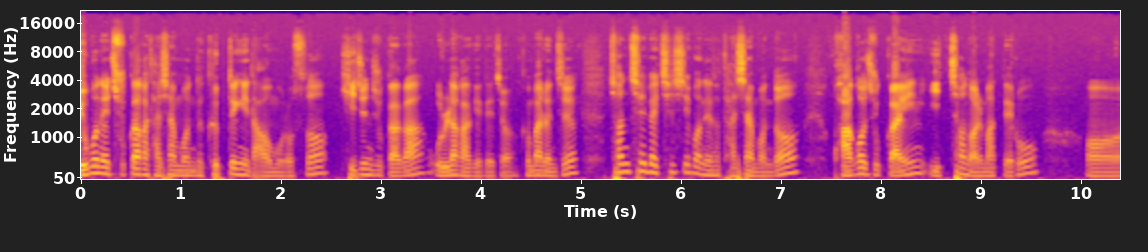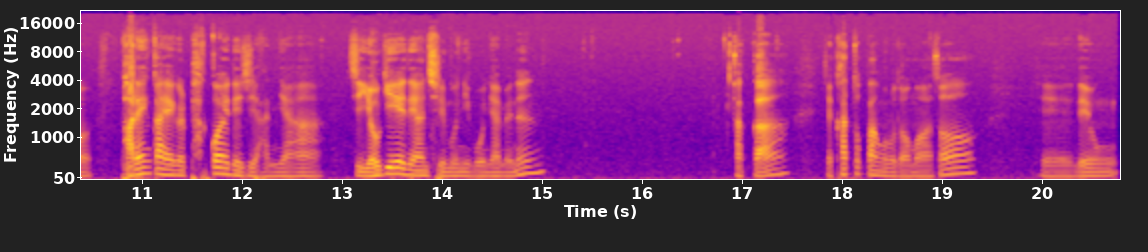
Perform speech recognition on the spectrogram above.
요번에 주가가 다시 한 번 더 급등이 나옴으로써 기준 주가가 올라가게 되죠. 그 말은 즉 1770원에서 다시 한 번 더 과거 주가인 2000 얼마대로 어 발행가액을 바꿔야 되지 않냐. 이제 여기에 대한 질문이 뭐냐면은 아까 카톡방으로 넘어와서 이제 내용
